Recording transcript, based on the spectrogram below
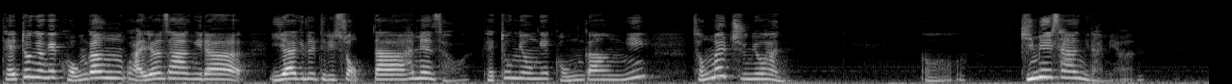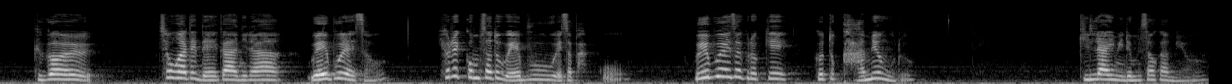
대통령의 건강 관련 사항이라 이야기를 드릴 수 없다 하면서 대통령의 건강이 정말 중요한 어, 기밀 사항이라면 그걸 청와대 내가 아니라 외부에서 혈액 검사도 외부에서 받고 외부에서 그렇게 그것도 가명으로 길라임 이름 써가며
